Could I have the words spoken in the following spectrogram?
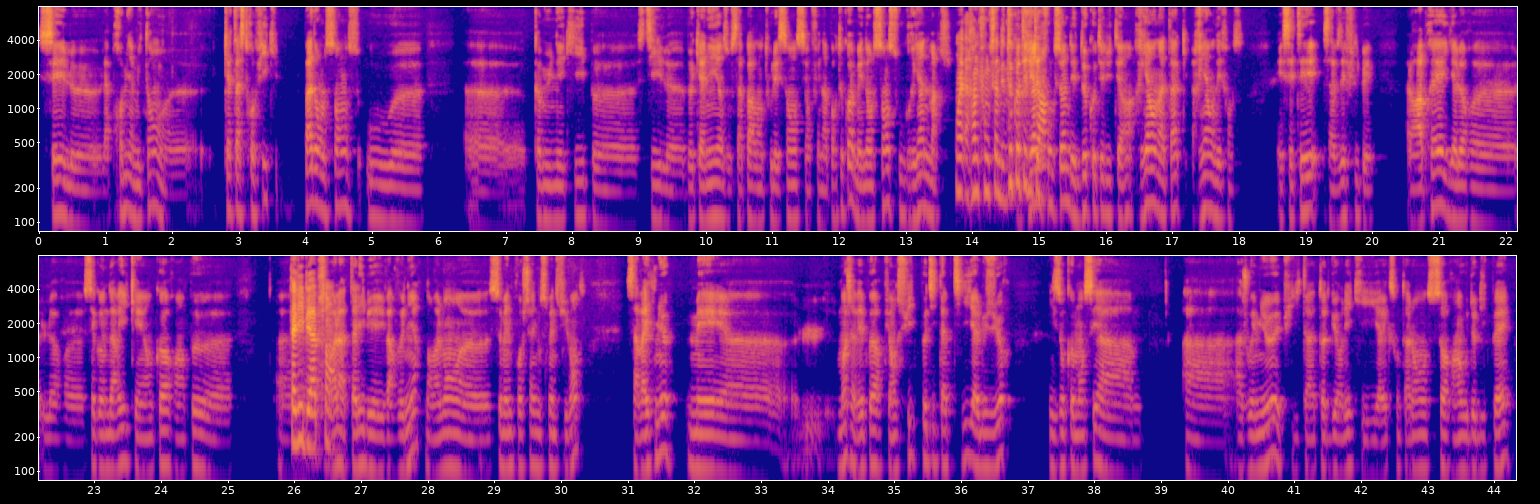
c'est le- la première mi-temps euh, catastrophique. Pas dans le sens où, euh, euh, comme une équipe style Buccaneers, où ça part dans tous les sens et on fait n'importe quoi, mais dans le sens où rien ne marche. Ouais, rien ne fonctionne des deux côtés rien du ne terrain. fonctionne des deux côtés du terrain, rien en attaque, rien en défense. Et c'était, ça faisait flipper. Alors après, il y a leur, leur secondary qui est encore un peu. Euh, Talib est absent. Voilà, Talib est- va revenir, normalement euh, semaine prochaine ou semaine suivante. Ça va être mieux. Mais euh, moi j'avais peur. Puis ensuite, petit à petit, à l'usure, ils ont commencé à, à, à jouer mieux. Et puis tu as Todd Gurley qui, avec son talent, sort un ou deux big plays.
